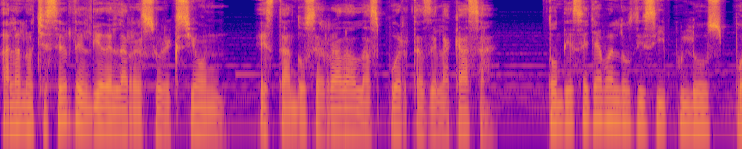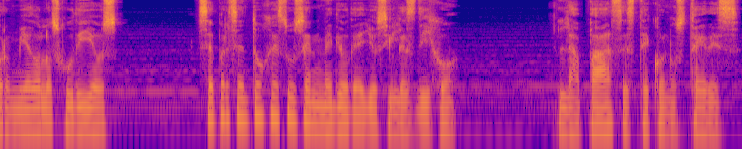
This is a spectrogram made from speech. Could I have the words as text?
Al anochecer del día de la resurrección, estando cerradas las puertas de la casa, donde se hallaban los discípulos por miedo a los judíos, se presentó Jesús en medio de ellos y les dijo, La paz esté con ustedes.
